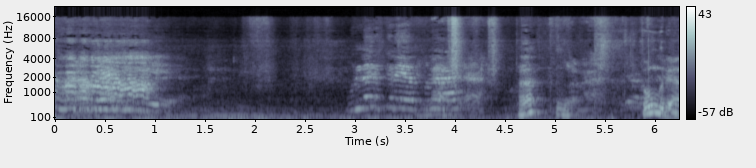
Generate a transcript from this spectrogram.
உள்ள இருக்கிற இருக்குல்ல ஆ? தூங்குறியா?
